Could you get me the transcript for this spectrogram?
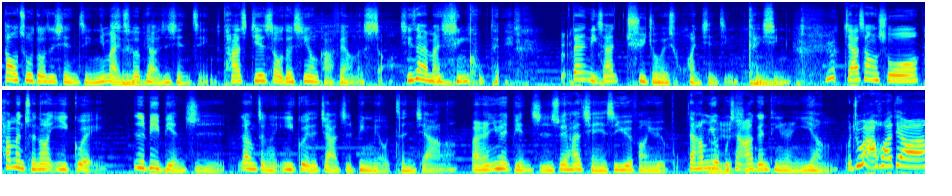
到处都是现金。你买车票也是现金，他接受的信用卡非常的少，其实还蛮辛苦的。但李莎去就会换现金，开心。嗯、加上说他们存到衣柜。日币贬值，让整个衣柜的价值并没有增加了，反而因为贬值，所以他的钱也是越放越薄。但他们又不像阿根廷人一样，我就把它花掉啊。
